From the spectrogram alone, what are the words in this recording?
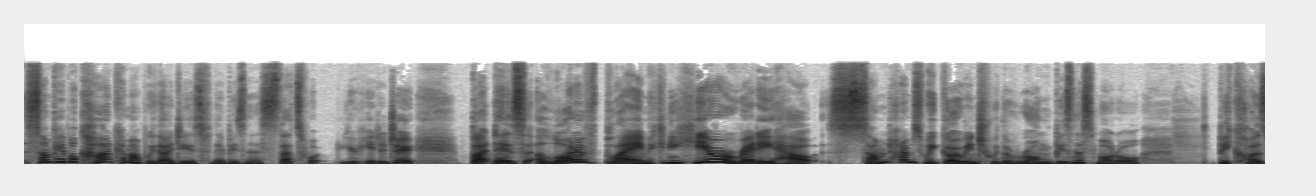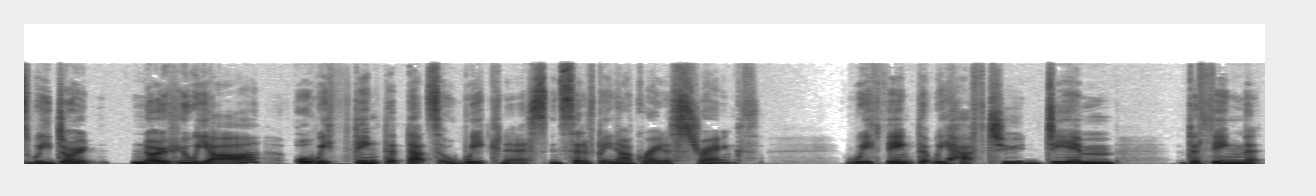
Some people can't come up with ideas for their business. That's what you're here to do. But there's a lot of blame. Can you hear already how sometimes we go into the wrong business model because we don't know who we are or we think that that's a weakness instead of being our greatest strength? We think that we have to dim the thing that,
